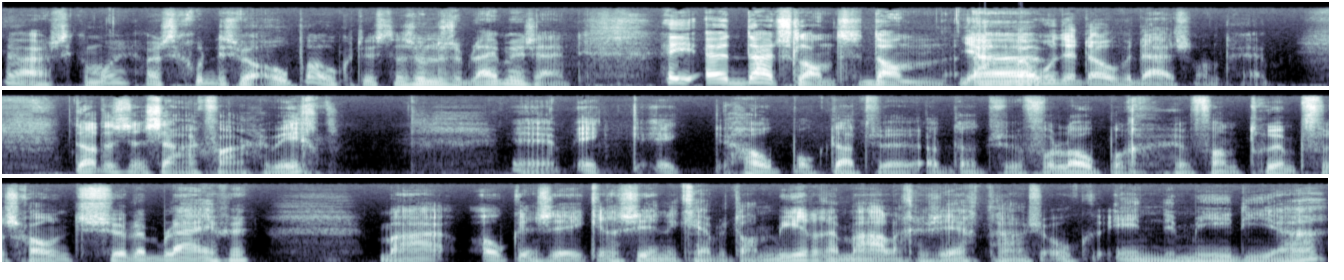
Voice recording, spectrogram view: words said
Ja, hartstikke mooi. Hartstikke goed. Het is weer open ook, dus daar zullen ze blij mee zijn. hey, uh, Duitsland dan. Ja, uh, we moeten het over Duitsland hebben. Dat is een zaak van gewicht. Eh, ik, ik hoop ook dat we, dat we voorlopig van Trump verschoond zullen blijven. Maar ook in zekere zin, ik heb het al meerdere malen gezegd, trouwens ook in de media,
